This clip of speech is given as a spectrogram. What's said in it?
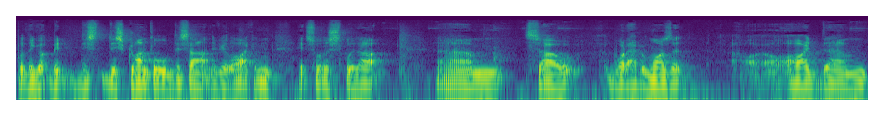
but they got a bit dis- disgruntled disheartened if you like and it sort of split up um, so what happened was that I'd um,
